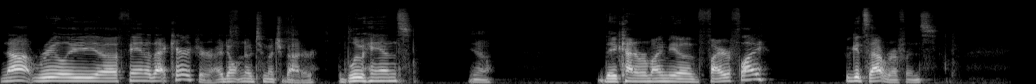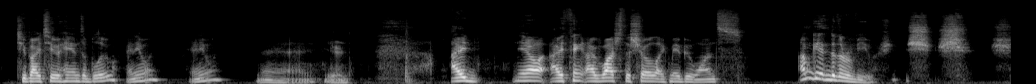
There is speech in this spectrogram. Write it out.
not really a fan of that character. I don't know too much about her. The blue hands, you know, they kind of remind me of Firefly. Who gets that reference? Two by two hands of blue? Anyone? Anyone? You're. I, you know, I think I watched the show like maybe once. I'm getting to the review. Shh, shh, shh.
